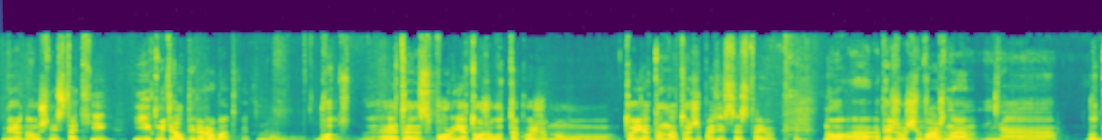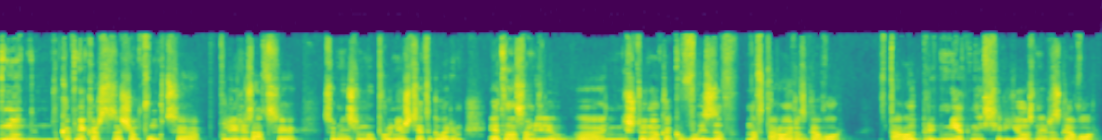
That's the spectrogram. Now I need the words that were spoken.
берет научные статьи и их материал перерабатывает. Вот это спор, я тоже вот такой же, ну, то я на, на той же позиции стою. Но, э, опять же, очень важно, э, вот, ну, как мне кажется, зачем функция популяризации, особенно если мы про университеты говорим, это на самом деле э, не что иное, как вызов на второй разговор. Второй предметный, серьезный разговор.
